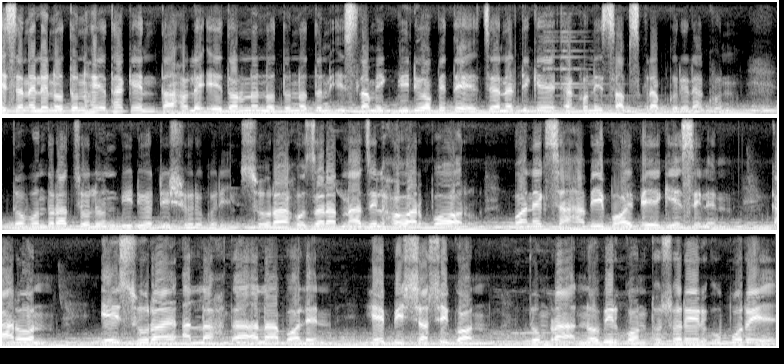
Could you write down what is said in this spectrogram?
এই চ্যানেলে নতুন হয়ে থাকেন, তাহলে এই ধরনের নতুন নতুন ইসলামিক ভিডিও পেতে চ্যানেলটিকে এখনই সাবস্ক্রাইব করে রাখুন। তো বন্ধুরা, চলুন ভিডিওটি শুরু করি। সোরা হজরাত নাজিল হওয়ার পর অনেক সাহাবি ভয় পেয়ে গিয়েছিলেন। কারণ এই সুরায় আল্লাহ তাআলা বলেন, হে বিশ্বাসীগণ, তোমরা নবীর কণ্ঠস্বরের উপরে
